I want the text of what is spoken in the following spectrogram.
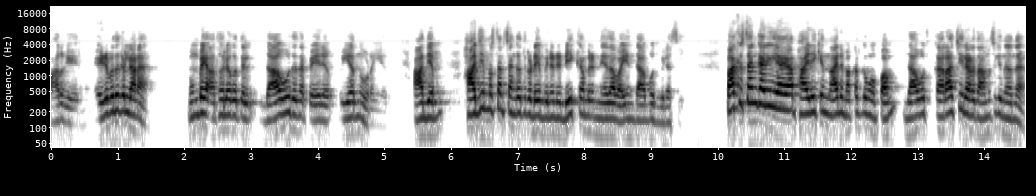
മാറുകയായിരുന്നു. എഴുപതുകളിലാണ് മുംബൈ അധോലോകത്തിൽ ദാവൂദ് എന്ന പേര് ഉയർന്നു തുടങ്ങിയത്. ആദ്യം ഹാജി മസ്താൻ സംഘത്തിലൂടെയും പിന്നീട് ഡി കമ്പനിയുടെ നേതാവായും ദാവൂദ് വിലസി. പാകിസ്ഥാൻകാരിയായ ഭാര്യയ്ക്കും നാല് മക്കൾക്കുമൊപ്പം ദാവൂദ് കറാച്ചിയിലാണ് താമസിക്കുന്നതെന്ന്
